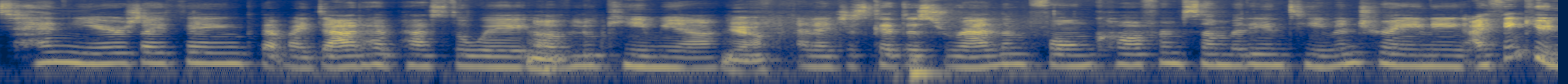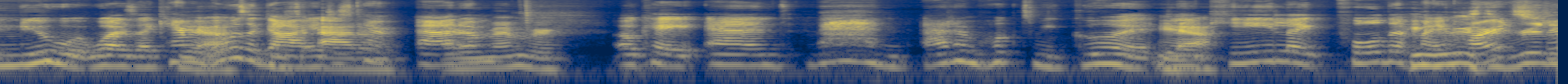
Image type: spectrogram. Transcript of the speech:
10 years I think that my dad had passed away Mm. of leukemia yeah and I just get this random phone call from somebody in team in training. I think you knew who it was. I can't yeah remember. It was a guy. I just adam. i remember Okay, and man, Adam hooked me good. Yeah. Like he like pulled at he my was heartstrings. really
